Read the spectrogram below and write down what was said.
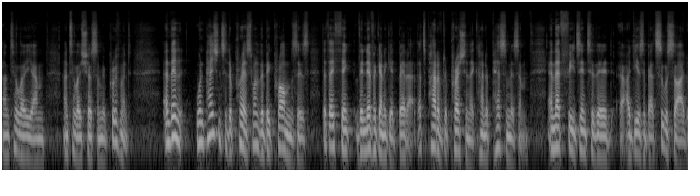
until, they, um, until they show some improvement. And then when patients are depressed, one of the big problems is that they think they're never going to get better. That's part of depression, that kind of pessimism. And that feeds into their ideas about suicide.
